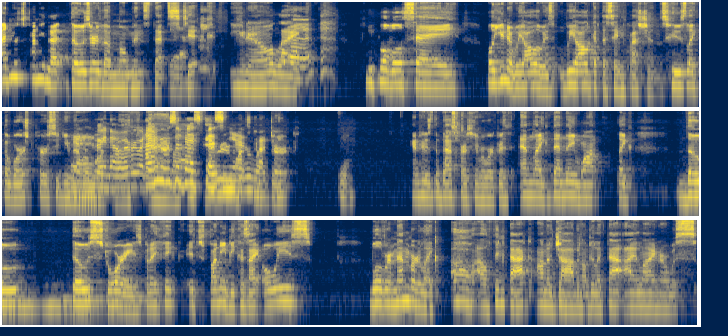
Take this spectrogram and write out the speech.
I know it's funny that those are the moments that Yeah. stick, you know, like Uh, people will say, well, you know, we all always we all get the same questions. Who's like the worst person you've Yeah. ever worked with? I know, with? everyone And who's the best person you ever worked with? Yeah. And who's the best person you ever worked with? And like then they want like those those stories. But I think it's funny because I always will remember like, oh, I'll think back on a job and I'll be like, that eyeliner was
